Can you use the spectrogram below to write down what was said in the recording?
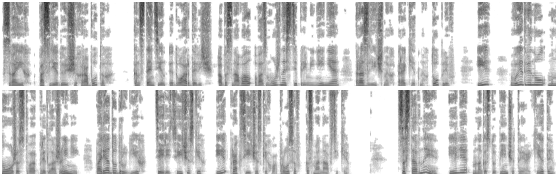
В своих последующих работах Константин Эдуардович обосновал возможности применения различных ракетных топлив и выдвинул множество предложений по ряду других теоретических и практических вопросов космонавтики. Составные или многоступенчатые ракеты,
